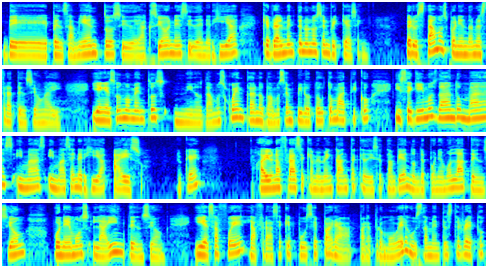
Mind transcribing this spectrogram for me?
de pensamientos y de acciones y de energía que realmente no nos enriquecen, pero estamos poniendo nuestra atención ahí. Y en esos momentos ni nos damos cuenta, nos vamos en piloto automático y seguimos dando más y más y más energía a eso. ¿Ok? Hay una frase que a mí me encanta que dice también, donde ponemos la atención, ponemos la intención. Y esa fue la frase que puse para, para promover justamente este reto,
